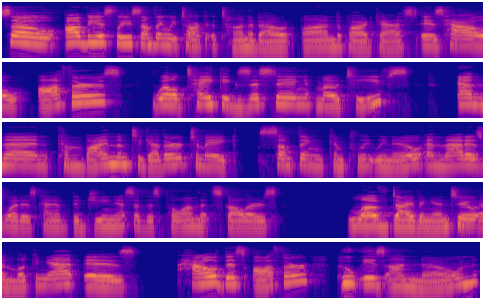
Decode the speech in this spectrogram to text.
So, obviously, something we talk a ton about on the podcast is how authors will take existing motifs and then combine them together to make something completely new. And that is what is kind of the genius of this poem that scholars love diving into and looking at is how this author, who is unknown,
